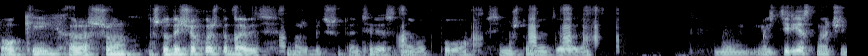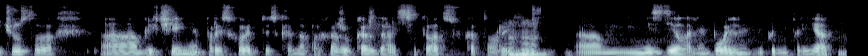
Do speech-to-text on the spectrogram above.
Окей, хорошо. Что-то еще хочешь добавить? Может быть, что-то интересное вот по всему, что мы делали? Ну, интересно очень чувство а, облегчения происходит, то есть когда прохожу каждый раз ситуацию, в которой угу. а, мне сделали больно либо неприятно.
